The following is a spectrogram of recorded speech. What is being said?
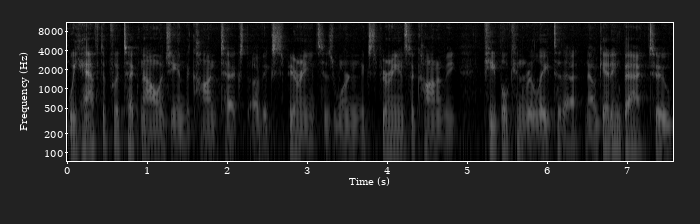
We have to put technology in the context of experiences. We're in an experience economy. People can relate to that. Now, getting back to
